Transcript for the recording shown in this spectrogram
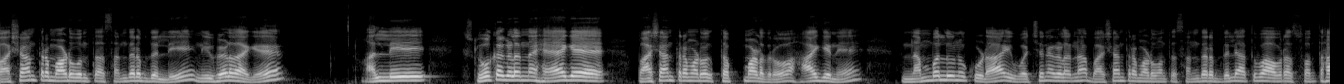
ಭಾಷಾಂತರ ಮಾಡುವಂಥ ಸಂದರ್ಭದಲ್ಲಿ ನೀವು ಹೇಳಿದಾಗೆ ಅಲ್ಲಿ ಶ್ಲೋಕಗಳನ್ನು ಹೇಗೆ ಭಾಷಾಂತರ ಮಾಡುವಾಗ ತಪ್ಪು ಮಾಡಿದ್ರೋ ಹಾಗೆಯೇ ನಮ್ಮಲ್ಲೂ ಕೂಡ ಈ ವಚನಗಳನ್ನು ಭಾಷಾಂತರ ಮಾಡುವಂಥ ಸಂದರ್ಭದಲ್ಲಿ ಅಥವಾ ಅವರ ಸ್ವತಃ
